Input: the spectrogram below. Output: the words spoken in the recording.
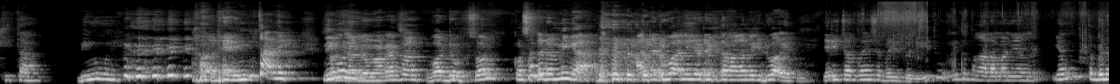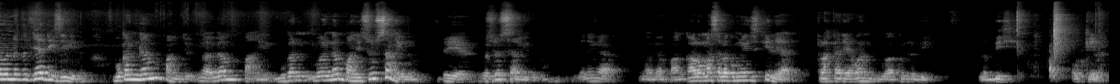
Kita bingung nih, ada yang minta nih, bingung Son, nih. makan son. Waduh, Son, kosan ada mie nggak? ada dua nih, udah kita makan bagi dua gitu. Jadi contohnya seperti itu, Di. itu itu pengalaman yang yang benar-benar terjadi sih gitu. Bukan gampang, juga nggak gampang, ya. bukan bukan gampang, sih, susah gitu, iya susah gitu. Jadi nggak nggak gampang. Kalau masalah community skill ya, kelas karyawan gua aku lebih lebih oke lah,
